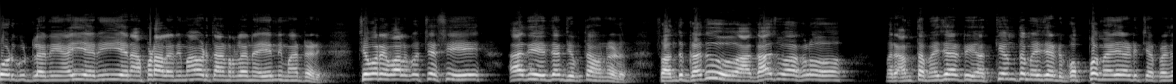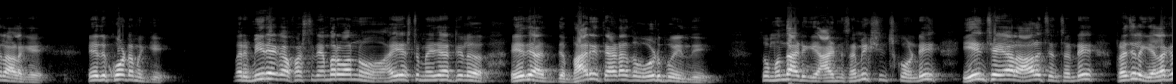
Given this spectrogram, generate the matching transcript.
కోడిగుడ్లని అయ్యి అని ఈయన అప్పడాలని మామిడి తాండ్రలని అవన్నీ మాట్లాడి. చివరి వాళ్ళకి వచ్చేసి అది ఇది అని చెప్తా ఉన్నాడు. సో అందుకు గదు ఆ గాజువాకలో మరి అంత మెజారిటీ అత్యంత మెజారిటీ గొప్ప మెజారిటీ ఇచ్చారు ప్రజలు వాళ్ళకి ఏది కూటమికి. మరి మీరేగా ఫస్ట్ నెంబర్ వన్ హైయెస్ట్ మెజారిటీలో ఏది భారీ తేడాతో ఓడిపోయింది. సో ముందు ఆడికి ఆడిని సమీక్షించుకోండి ఏం చేయాలో ఆలోచించండి ప్రజలకు ఎలాగ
